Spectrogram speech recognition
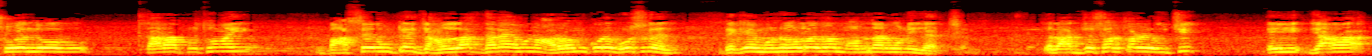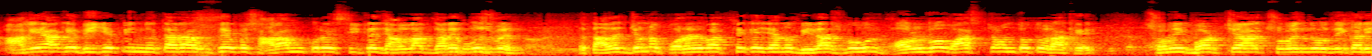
শুভেন্দুবাবু তারা প্রথমেই বাসে উঠে জানলার ধারে এমন আরাম করে বসলেন, দেখে মনে হলো এবার মন্দারমণি যাচ্ছেন। রাজ্য সরকারের উচিত এই যারা আগে আগে বিজেপির নেতারা উঠে বেশ আরাম করে সিটে জানলার ধারে বসবেন তাদের জন্য পরের বার থেকে যেন বিলাসবহুল ভলভো বাসটা অন্তত রাখে। শ্রমিক ভট্টাচার্য শুভেন্দু অধিকারী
